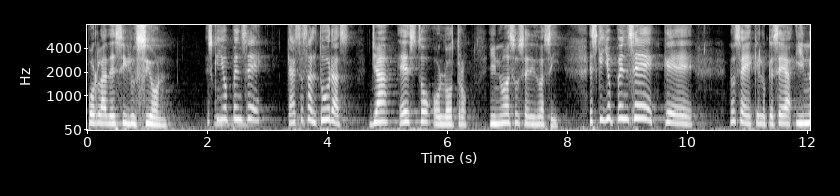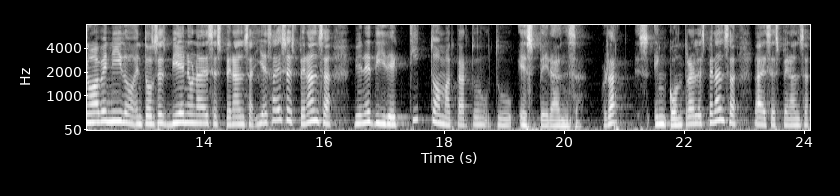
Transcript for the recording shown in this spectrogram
por la desilusión. Es que yo pensé que a estas alturas ya esto o lo otro, y no ha sucedido así. Es que yo pensé que no sé, que lo que sea, y no ha venido, entonces viene una desesperanza. Y esa desesperanza viene directito a matar tu, tu esperanza, ¿verdad? Es en contra de la esperanza, la desesperanza.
